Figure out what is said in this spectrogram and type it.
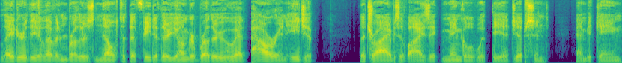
Later the eleven brothers knelt at the feet of their younger brother who had power in Egypt. The tribes of Isaac mingled with the Egyptians and became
